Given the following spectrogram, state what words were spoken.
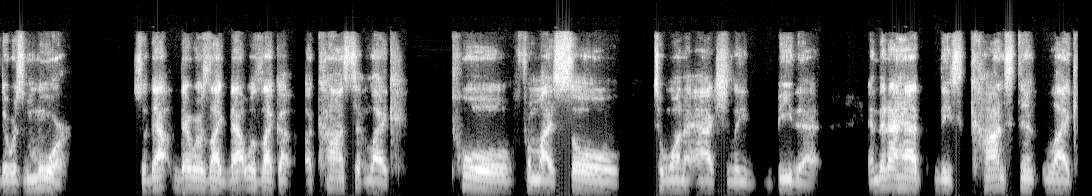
There was more. So that there was like that was like a, a constant like pull from my soul to want to actually be that. And then I had these constant like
